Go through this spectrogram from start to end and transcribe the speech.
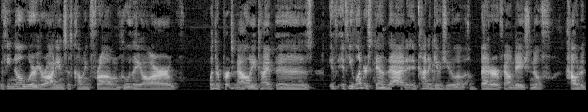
if you know where your audience is coming from, who they are, what their mm-hmm. personality type is, if if you understand mm-hmm. that, it kind of gives you a, a better foundation of how to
